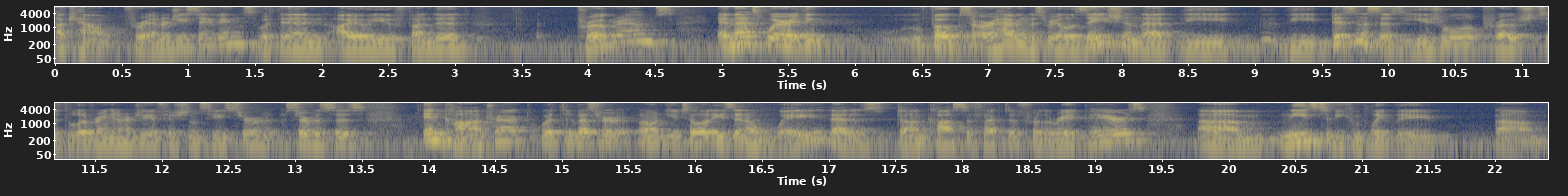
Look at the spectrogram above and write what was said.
account for energy savings within IOU funded programs. And that's where I think folks are having this realization that the the business as usual approach to delivering energy efficiency ser- services in contract with investor owned utilities in a way that is done cost effective for the ratepayers um, needs to be completely um,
